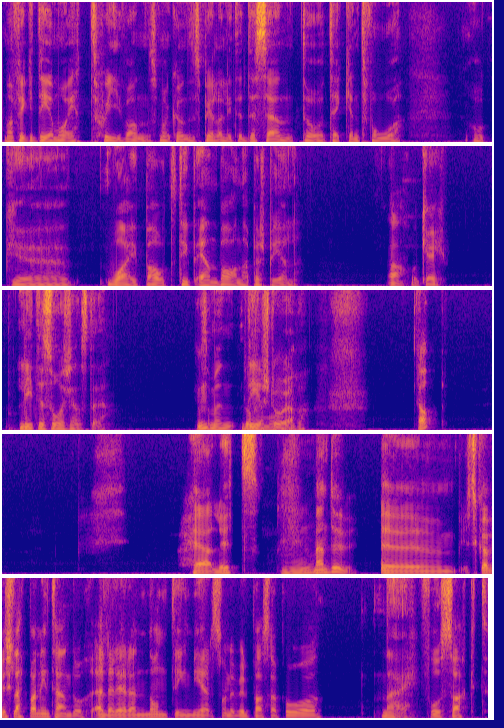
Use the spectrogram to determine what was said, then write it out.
Man fick Demo 1-skivan så man kunde spela lite Descent och Tekken 2 och eh, Wipeout, typ en bana per spel. Ja, okej. Lite så känns det. Mm, Som en då förstår demoskiva. Ja. Härligt. Mm. Men du, eh, ska vi släppa Nintendo? Eller är det någonting mer som du vill passa på att Nej, få sagt?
